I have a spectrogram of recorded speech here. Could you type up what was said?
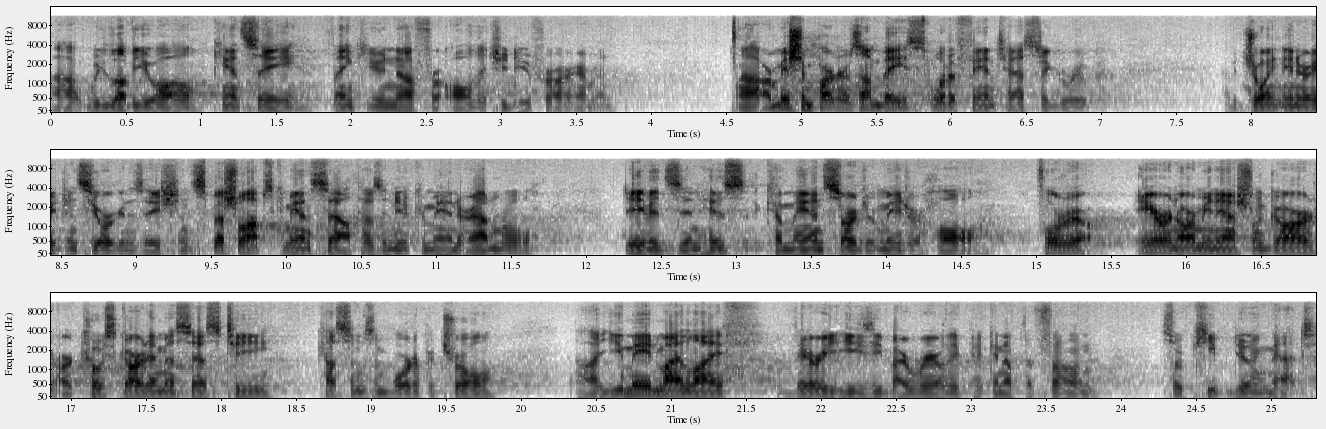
uh, we love you all. Can't say thank you enough for all that you do for our airmen. Uh, our mission partners on base, what a fantastic group of a joint interagency organization. Special Ops Command South has a new commander, Admiral Davids, in his command, Sergeant Major Hall. Florida Air and Army National Guard, our Coast Guard MSST, Customs and Border Patrol. Uh, you made my life very easy by rarely picking up the phone, so keep doing that.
